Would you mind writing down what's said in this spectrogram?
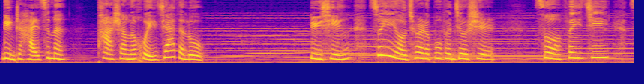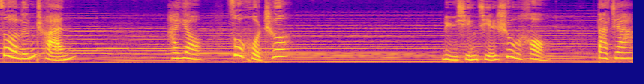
领着孩子们踏上了回家的路。旅行最有趣的部分就是坐飞机、坐轮船，还有坐火车。旅行结束后，大家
